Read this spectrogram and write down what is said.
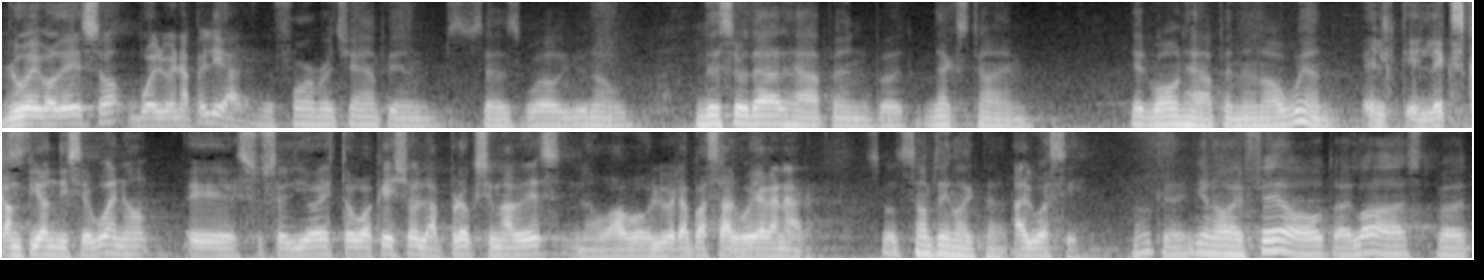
luego de eso vuelven a pelear. The former champion says, "Well, you know, this or that happened, but next time, it won't happen, and I'll win." El, el ex campeón dice, bueno, eh, sucedió esto o aquello, la próxima vez no va a volver a pasar, voy a ganar. So it's something like that. Algo así. Okay, you know, I failed, I lost, but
